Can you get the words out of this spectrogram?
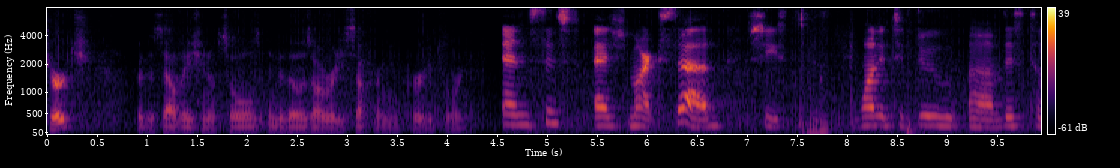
church for the salvation of souls and to those already suffering in purgatory. And since, as Mark said, she wanted to do um, this to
